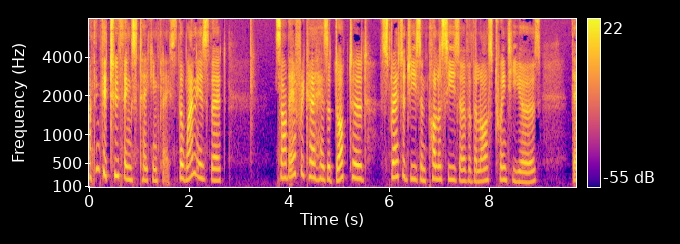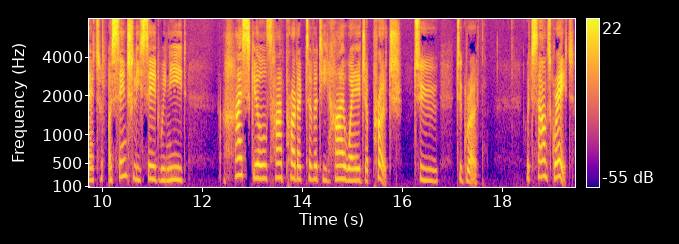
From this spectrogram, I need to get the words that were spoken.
I think there are two things taking place. The one is that South Africa has adopted strategies and policies over the last 20 years that essentially said we need a high skills, high productivity, high wage approach to to growth, which sounds great,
